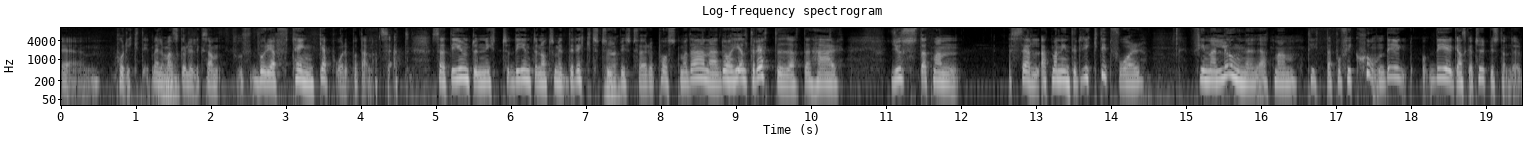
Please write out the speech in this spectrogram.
um, på riktigt. Eller mm. man skulle liksom börja tänka på det på ett annat sätt. Så att det är ju inte nytt, det är inte något som är direkt typiskt Nej. för det postmoderna. Du har helt rätt i att den här, just att man, att man inte riktigt får finna lugn i att man tittar på fiktion. Det är, det är ganska typiskt under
